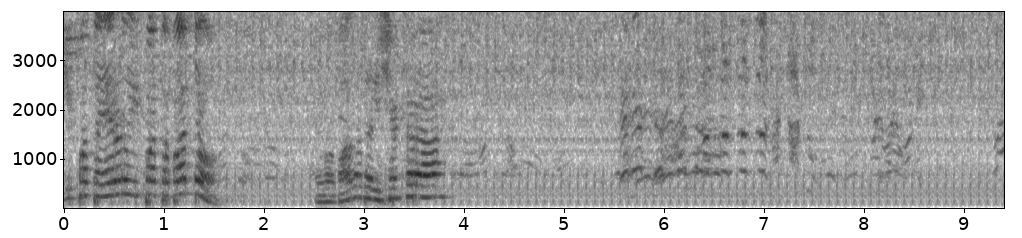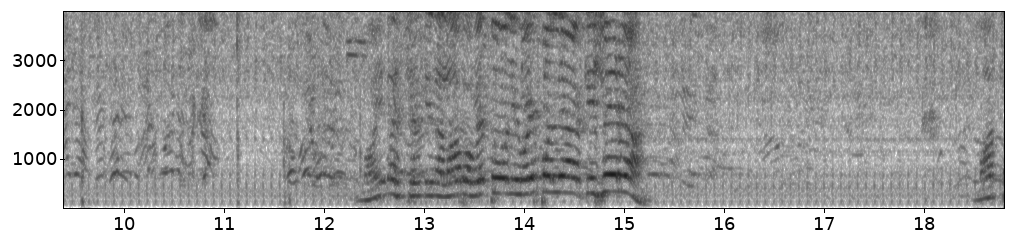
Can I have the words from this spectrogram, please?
ಇಪ್ಪತ್ತ ಎರಡು ಇಪ್ಪತ್ತ ಬಂದು ಭಾಗದಲ್ಲಿ ಶಂಕರ. ಮೈನಸ್ ಚೆಂಡಿನ ಲಾಭವೆತ್ತುವಲ್ಲಿ ವೈಫಲ್ಯ ಕಿಶೋರ. ಮತ್ತ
